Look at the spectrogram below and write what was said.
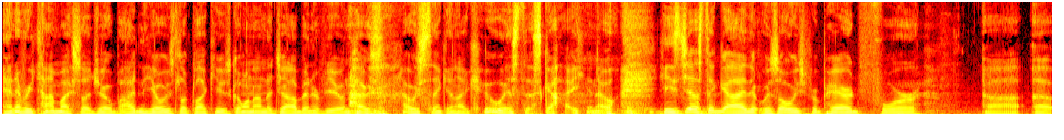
And every time I saw Joe Biden, he always looked like he was going on a job interview, and I was I was thinking like, who is this guy? You know, he's just a guy that was always prepared for. Uh, uh,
